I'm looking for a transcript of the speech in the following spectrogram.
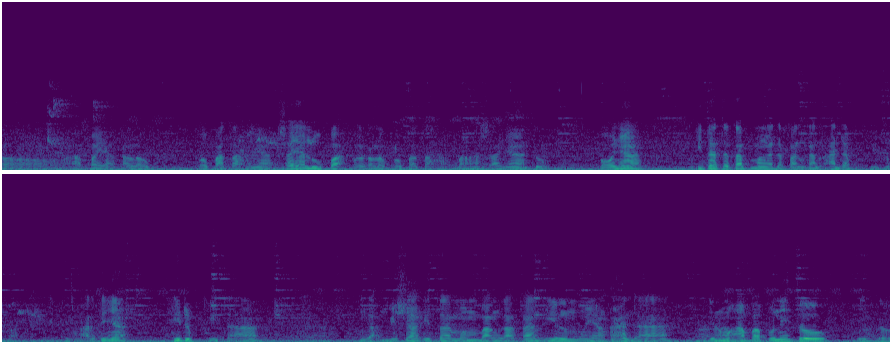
eh, apa ya kalau pepatahnya. Saya lupa kalau pepatah bahasanya tuh. Pokoknya kita tetap mengedepankan adab gitu pak. Artinya hidup kita nggak bisa kita membanggakan ilmu yang ada ilmu apa pun itu gitu.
